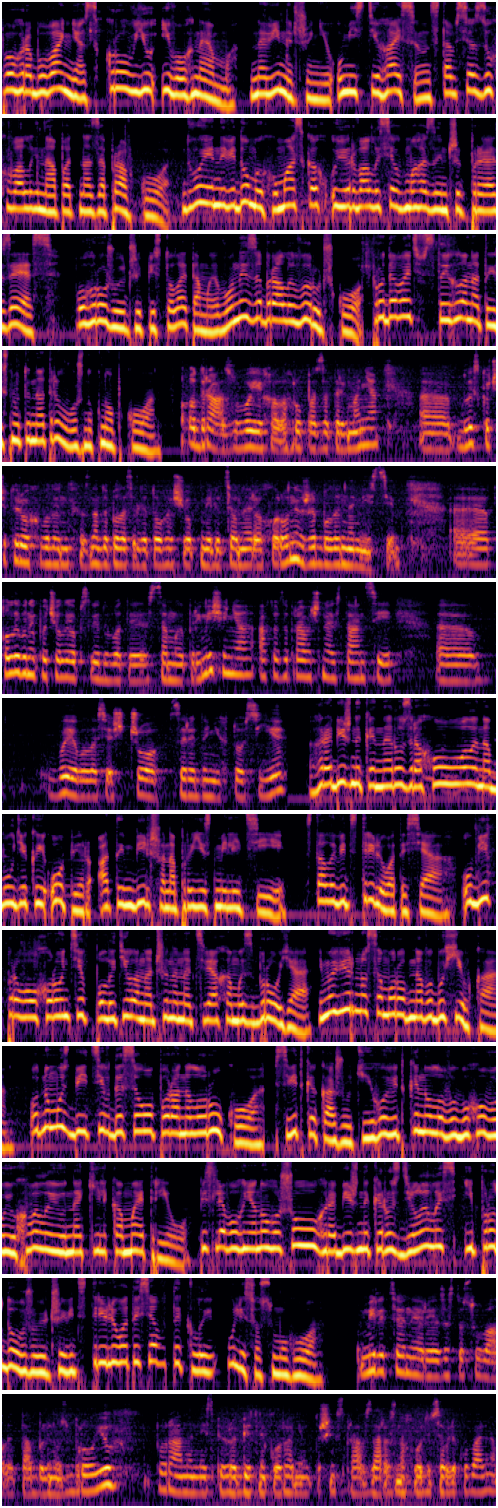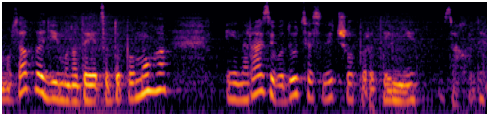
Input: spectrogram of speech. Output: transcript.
Пограбування з кров'ю і вогнем. На Вінниччині у місті Гайсен стався зухвалий напад на заправку. Двоє невідомих у масках увірвалися в магазинчик при АЗС. Погрожуючи пістолетами, вони забрали виручку. Продавець встигла натиснути на тривожну кнопку. Одразу виїхала група затримання. Е, Близько 4 хвилин знадобилося для того, щоб міліціонери охорони вже були на місці. Е, Коли вони почали обслідувати саме приміщення автозаправочної станції, е, виявилося, що всередині хтось є. Грабіжники не розраховували на будь-який опір, а тим більше на приїзд міліції. Стали відстрілюватися. У бік правоохоронців полетіла начинена цвяхами зброя. Ймовірно, саморобна вибухівка. Одному з бійців ДСО поранило руку. Свідки кажуть, його відкинуло вибуховою хвилею на кілька метрів. Після вогняного шоу грабіжники розділились і, продовжуючи відстрілюватися, втекли у лісосмугу. Міліціонери застосували табельну зброю. Поранений співробітник органів внутрішніх справ зараз знаходиться в лікувальному закладі. Йому надається допомога і наразі ведуться слідчо-оперативні заходи.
